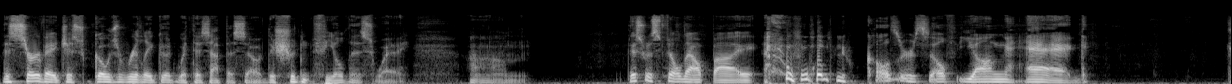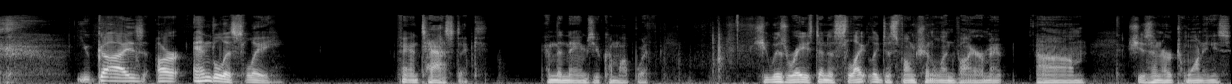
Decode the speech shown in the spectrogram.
this survey just goes really good with this episode. This shouldn't feel this way. Um, this was filled out by a woman who calls herself Young Hag. You guys are endlessly fantastic in the names you come up with. She was raised in a slightly dysfunctional environment. Um, she's in her 20s.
